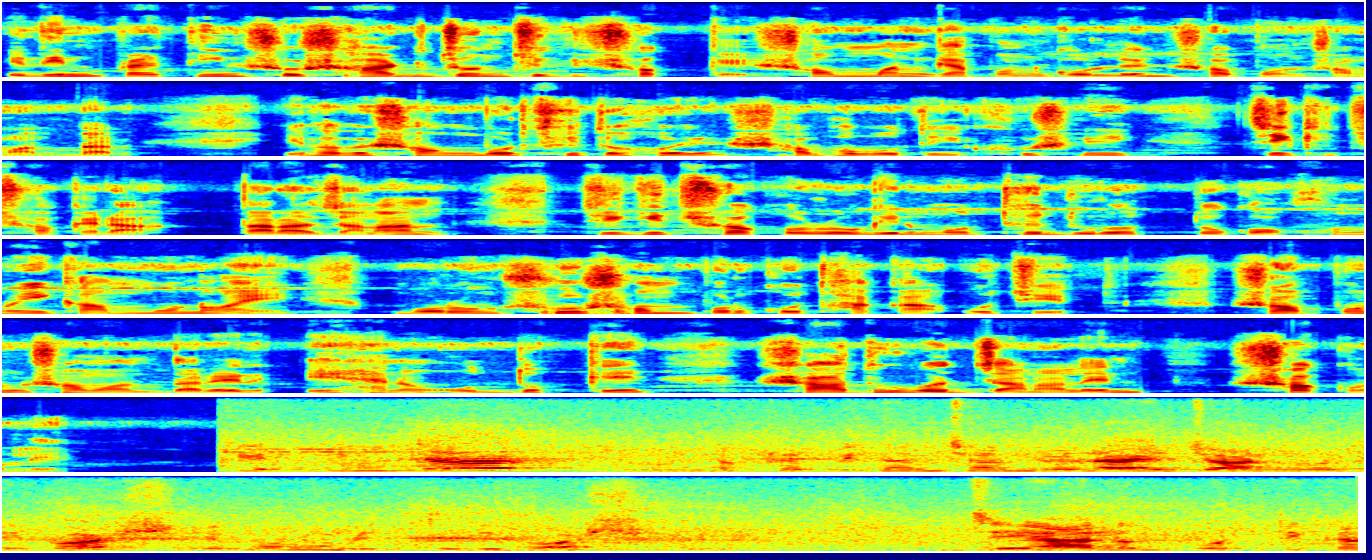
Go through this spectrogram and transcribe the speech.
এদিন প্রায় তিনশো ষাট জন চিকিৎসককে সম্মান জ্ঞাপন করলেন স্বপন সমাদ্দার এভাবে সংবর্ধিত হয়ে স্বভাবতই খুশি চিকিৎসকেরা। তারা জানান, চিকিৎসক ও রোগীর মধ্যে দূরত্ব কখনোই কাম্য নয়, বরং সুসম্পর্ক থাকা উচিত। স্বপন সমাদ্দারের এহেন উদ্যোগকে সাধুবাদ জানালেন সকলে। বিধানচন্দ্র রায়ের জন্মদিবস এবং মৃত্যু দিবস। যে আলোকবর্তিকা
